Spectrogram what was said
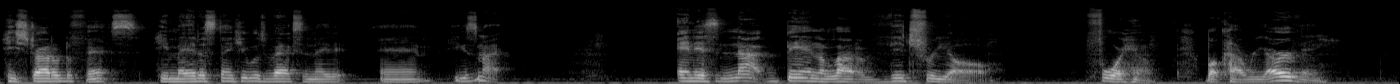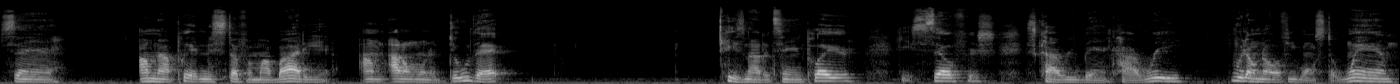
He straddled the fence. He made us think he was vaccinated, and he's not and it's not been a lot of vitriol for him. But Kyrie Irving saying, I'm not putting this stuff in my body. I'm I don't want to do that. He's not a team player. He's selfish. It's Kyrie being Kyrie. We don't know if he wants to win.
